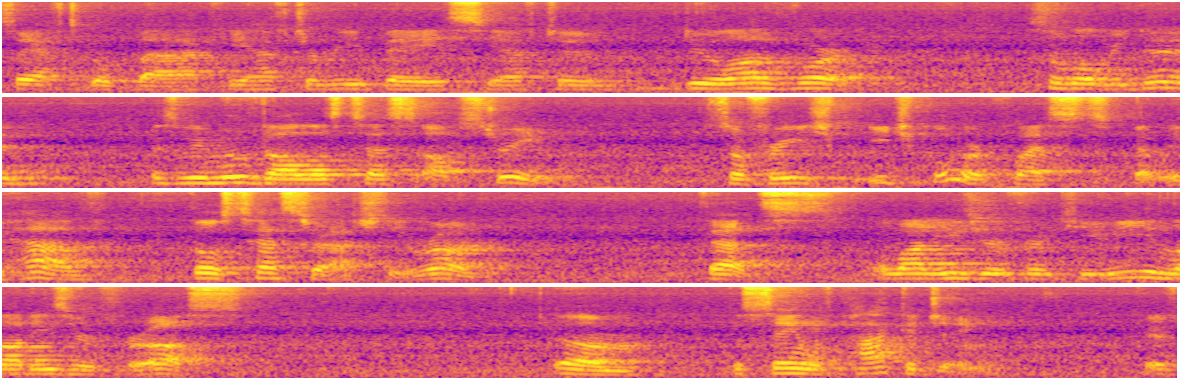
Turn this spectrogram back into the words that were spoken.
So you have to go back, you have to rebase, you have to do a lot of work. So what we did is we moved all those tests upstream. So for each each pull request that we have, those tests are actually run. That's a lot easier for QE and a lot easier for us. Um, the same with packaging. If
